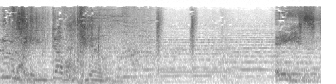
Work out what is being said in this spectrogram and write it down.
Blue team double kill. Aced.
